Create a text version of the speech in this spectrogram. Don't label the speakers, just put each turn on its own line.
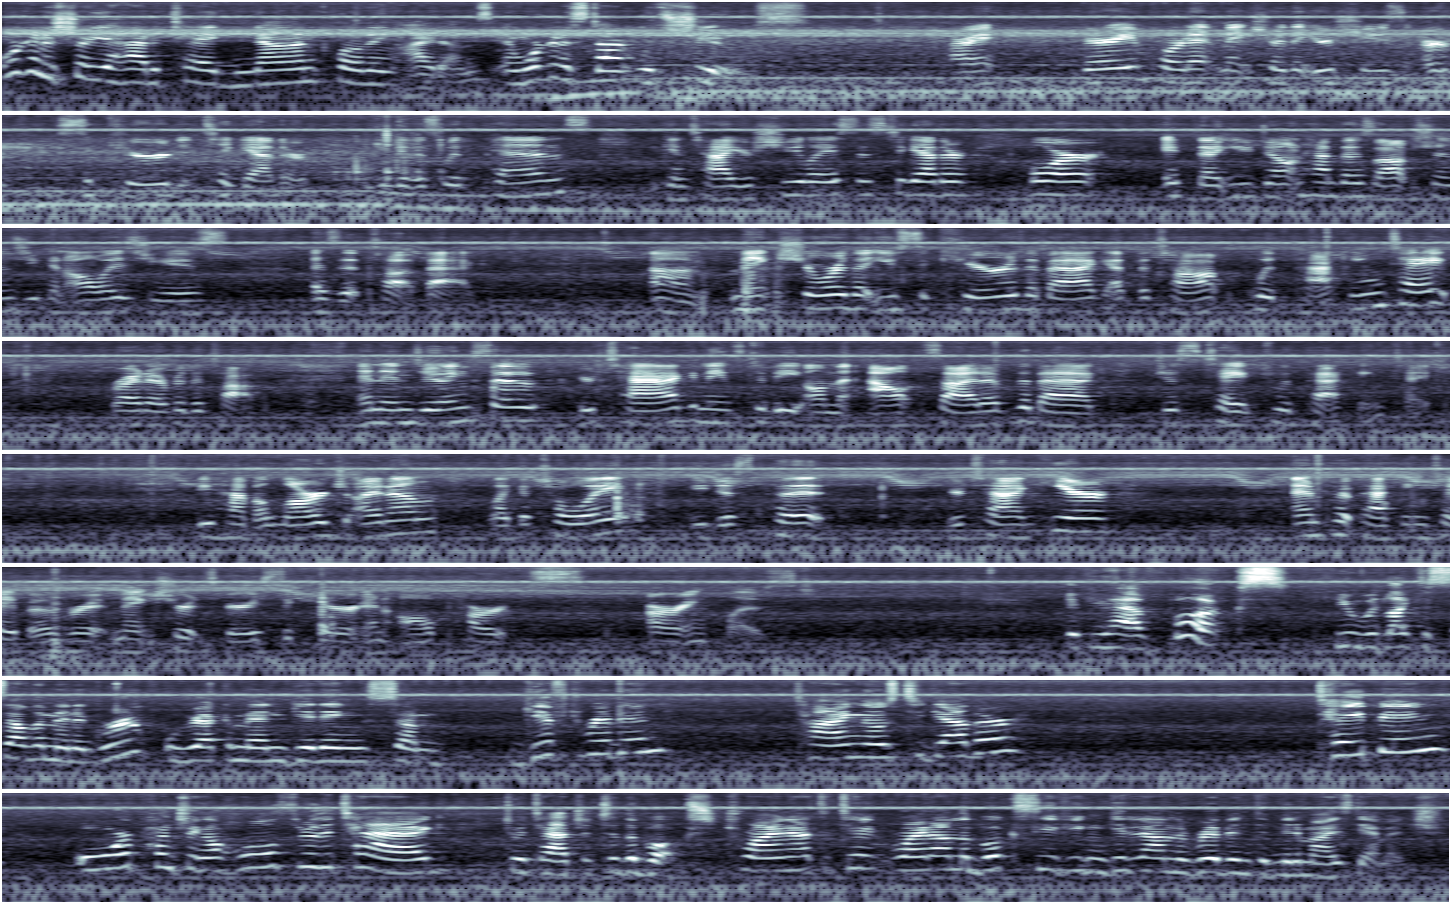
We're gonna show you how to tag non-clothing items, and we're gonna start with shoes.
All right, very important, make sure that your shoes are secured together. You can do this with pins, you can tie your shoelaces together, or if that you don't have those options, you can always use a zip top bag. Um, make sure that you secure the bag at the top with packing tape right over the top. And in doing so, your tag needs to be on the outside of the bag, just taped with packing tape. If you have a large item, like a toy, you just put your tag here and put packing tape over it. Make sure it's very secure and all parts are enclosed.
If you have books, you would like to sell them in a group, we recommend getting some gift ribbon, tying those together, taping, or punching a hole through the tag to attach it to the books. Try not to tape right on the book, see if you can get it on the ribbon to minimize damage.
